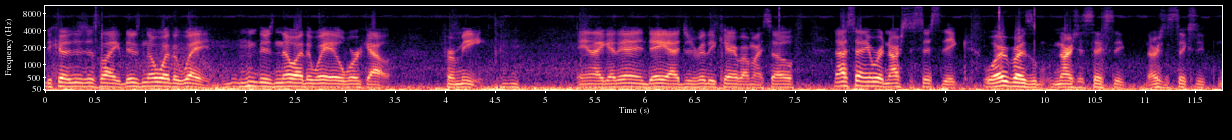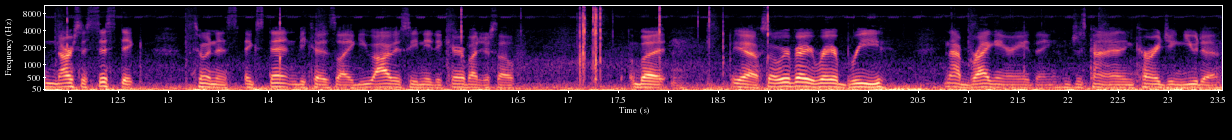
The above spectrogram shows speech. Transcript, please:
Because it's just like there's no other way. There's no other way it'll work out for me. And like at the end of the day i just really care about myself. Not saying we're narcissistic. Well everybody's narcissistic narcissistic narcissistic to an extent because like you obviously need to care about yourself. But yeah, so we're a very rare breed. Not bragging or anything, just kind of encouraging you to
